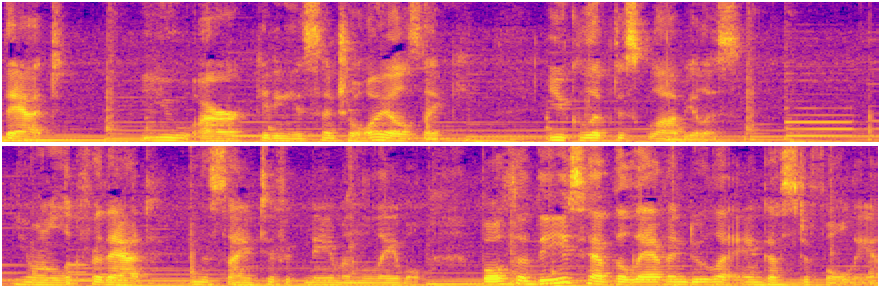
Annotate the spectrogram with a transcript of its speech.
that you are getting essential oils like Eucalyptus globulus. You want to look for that in the scientific name on the label. Both of these have the Lavandula angustifolia.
